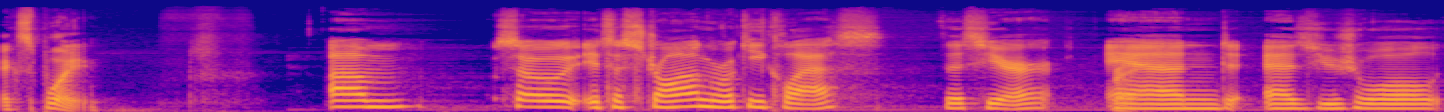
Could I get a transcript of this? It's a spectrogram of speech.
Explain. Um, so it's a strong rookie class this year, right. and as usual,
